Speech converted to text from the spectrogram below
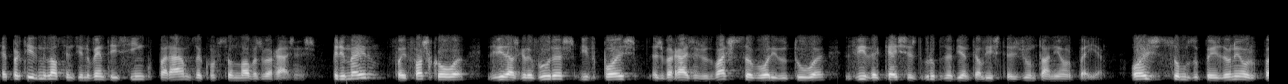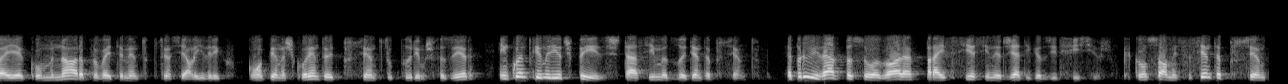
a partir de 1995 parámos a construção de novas barragens. Primeiro foi Foscoa, devido às gravuras, e depois as barragens do Baixo Sabor e do Tua, devido a queixas de grupos ambientalistas junto à União Europeia. Hoje somos o país da União Europeia com menor aproveitamento do potencial hídrico, com apenas 48% do que poderíamos fazer, enquanto que a maioria dos países está acima dos 80%. A prioridade passou agora para a eficiência energética dos edifícios, que consomem 60%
